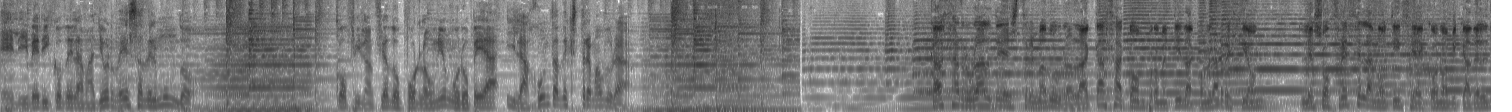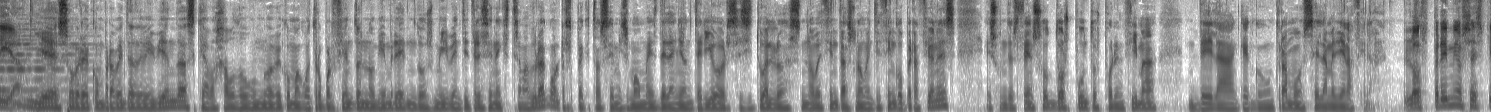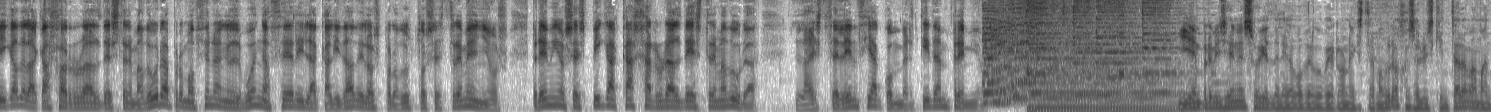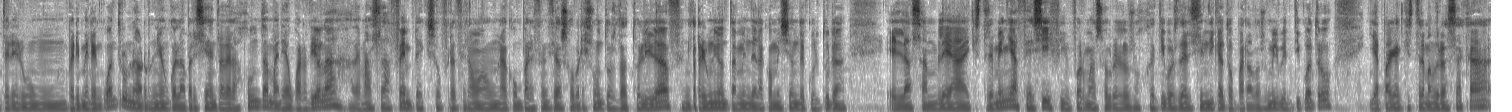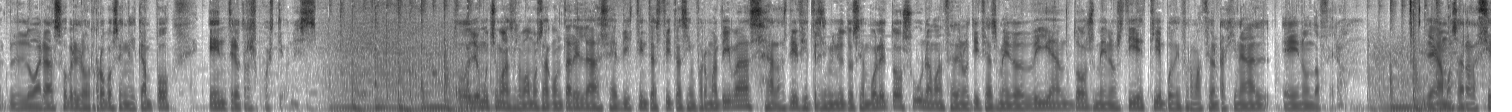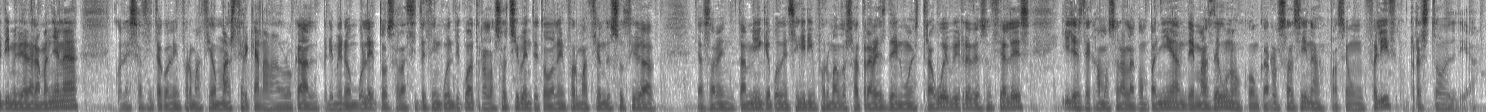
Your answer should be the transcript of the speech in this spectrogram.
el ibérico de la mayor dehesa del mundo, cofinanciado por la Unión Europea y la Junta de Extremadura. Caja Rural de Extremadura, la caja comprometida con la región les ofrece la noticia económica del día. Y es sobre compraventa de viviendas que ha bajado un 9,4% en noviembre de 2023 en Extremadura con respecto a ese mismo mes del año anterior. Se sitúan las 995 operaciones. Es un descenso dos puntos por encima de la que encontramos en la media nacional. Los premios Espiga de la Caja Rural de Extremadura promocionan el buen hacer y la calidad de los productos extremeños. Premios Espiga Caja Rural de Extremadura, la excelencia convertida en premio. Y en previsiones, hoy el delegado del Gobierno en Extremadura, José Luis Quintana, va a mantener un primer encuentro, una reunión con la presidenta de la Junta, María Guardiola. Además, la FEMPEX ofrecerá una comparecencia sobre asuntos de actualidad. Reunión también de la Comisión de Cultura en la Asamblea Extremeña. CESIF informa sobre los objetivos del sindicato para 2024 y apaga Extremadura Saja lo hará sobre los robos en el campo, entre otras cuestiones. Todo ello mucho más lo vamos a contar en las eh, distintas citas informativas. A las 10 y 3 minutos en boletos, un avance de noticias mediodía, 2 menos 10, tiempo de información regional en Onda Cero. Llegamos ahora a las 7 y media de la mañana con esa cita con la información más cercana a la local. Primero en boletos a las 7.54, a las 8 y 20, toda la información de su ciudad. Ya saben también que pueden seguir informados a través de nuestra web y redes sociales. Y les dejamos ahora la compañía de más de uno con Carlos Salsina. Pasen un feliz resto del día.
